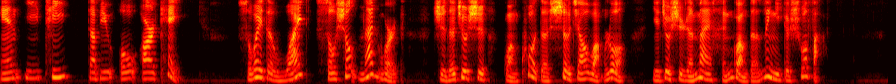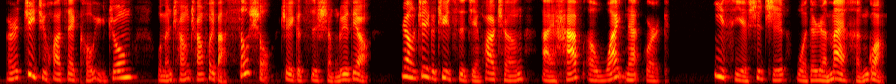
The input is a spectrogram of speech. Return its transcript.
n e t w o r k。 所谓的 wide social network，指的就是广阔的社交网络，也就是人脉很广的另一个说法。而这句话在口语中，我们常常会把 social 这个字省略掉，让这个句子简化成 I have a wide network，意思也是指我的人脉很广。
